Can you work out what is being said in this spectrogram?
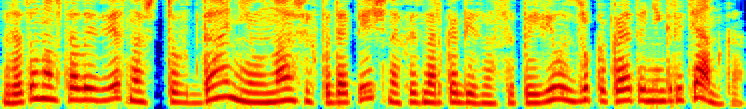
Зато нам стало известно, что в Дании у наших подопечных из наркобизнеса появилась вдруг какая-то негритянка.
